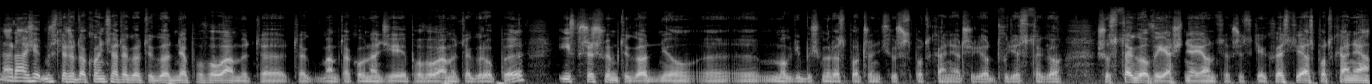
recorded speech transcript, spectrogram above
Na razie myślę, że do końca tego tygodnia powołamy te, te mam taką nadzieję, powołamy te grupy i w przyszłym tygodniu e, e, moglibyśmy rozpocząć już spotkania, czyli od 26 wyjaśniające wszystkie kwestie, a spotkania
